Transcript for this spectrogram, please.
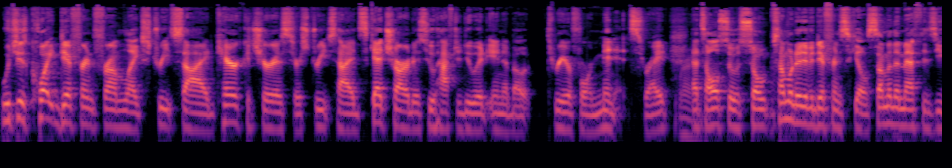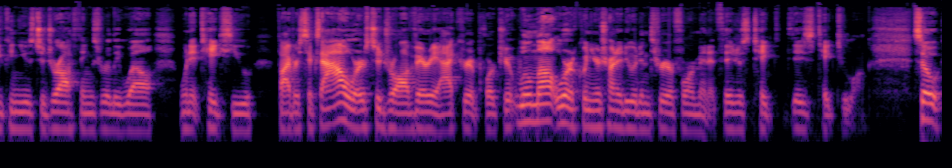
which is quite different from like street side caricaturists or street side sketch artists who have to do it in about three or four minutes. Right? right. That's also so somewhat of a different skill. Some of the methods you can use to draw things really well when it takes you five or six hours to draw a very accurate portrait will not work when you're trying to do it in three or four minutes. They just take they just take too long. So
